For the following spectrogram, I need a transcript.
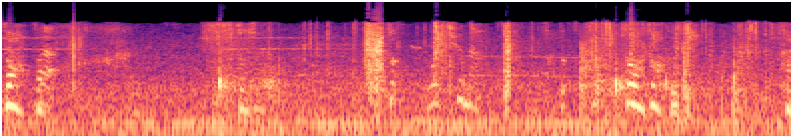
走走走走我去呢。走走走。亲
